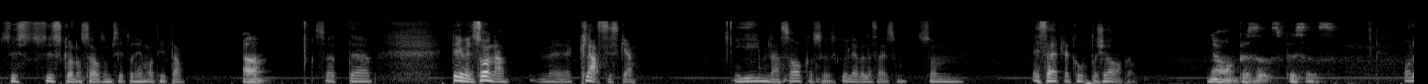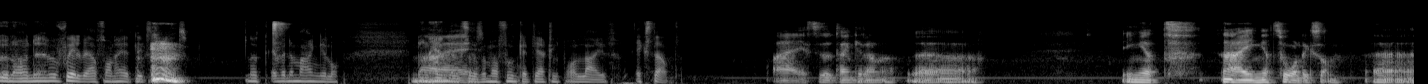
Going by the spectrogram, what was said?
sys- syskon och så som sitter hemma och tittar. Ja. Så att det är väl sådana klassiska givna saker så skulle jag vilja säga som, som är säkra kort att köra på. ja, precis, precis. Och du har du själv erfarenhet liksom något evenemang eller någon Nej. händelse som har funkat jäkligt bra live externt? Nej, så jag tänker det nu. Eh, inget, nej, inget så liksom. Eh,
